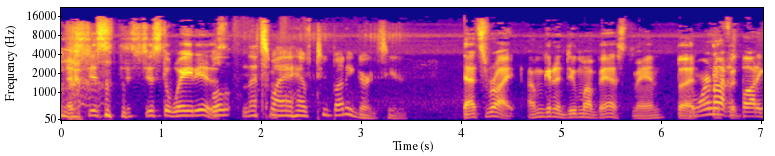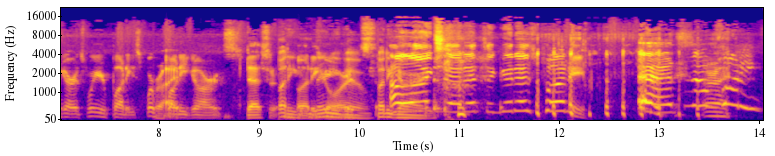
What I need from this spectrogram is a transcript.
That's just it's just the way it is. Well, that's why I have two bodyguards here. That's right. I'm gonna do my best, man. But we're not just it, bodyguards. We're your buddies. We're right. bodyguards. That's right. Buddy, bodyguards. Buddy I like that. That's a good. That's funny. That's so right. funny.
